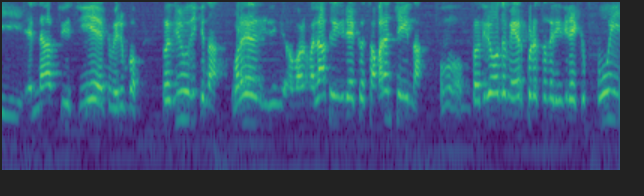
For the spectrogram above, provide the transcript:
ഈ N R C C A ഒക്കെ വരുമ്പോൾ പ്രതിരോധിക്കുന്ന വളരെ വല്ലാത്ത രീതിയിലേക്ക് സമരം ചെയ്യുന്ന പ്രതിരോധം ഏർപ്പെടുത്തുന്ന രീതിയിലേക്ക് പോയി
